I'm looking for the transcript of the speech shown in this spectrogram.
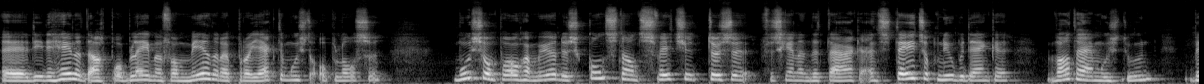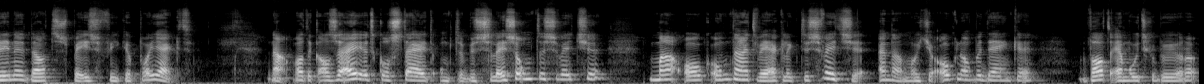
eh, die de hele dag problemen van meerdere projecten moesten oplossen, moest zo'n programmeur dus constant switchen tussen verschillende taken en steeds opnieuw bedenken wat hij moest doen binnen dat specifieke project. Nou, wat ik al zei, het kost tijd om te beslissen om te switchen, maar ook om daadwerkelijk te switchen. En dan moet je ook nog bedenken wat er moet gebeuren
